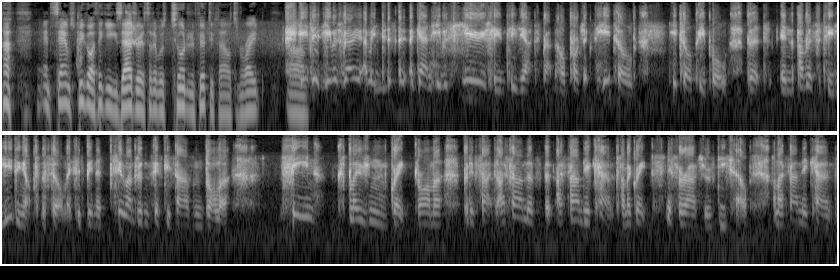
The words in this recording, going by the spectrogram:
and Sam Spiegel, I think he exaggerated, said it was 250000 right? Uh, he did. He was very, I mean, again, he was hugely enthusiastic about the whole project. He told he told people that in the publicity leading up to the film, it had been a two hundred and fifty thousand dollar scene, explosion, great drama. But in fact, I found the I found the account. I'm a great sniffer outer of detail, and I found the accounts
